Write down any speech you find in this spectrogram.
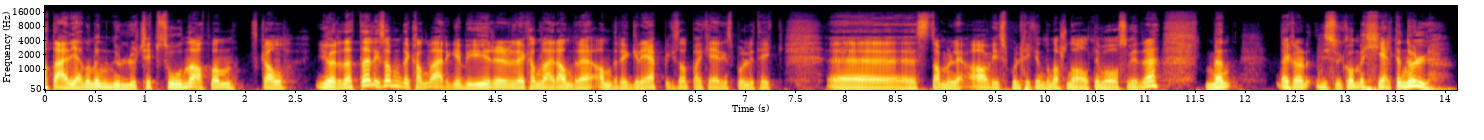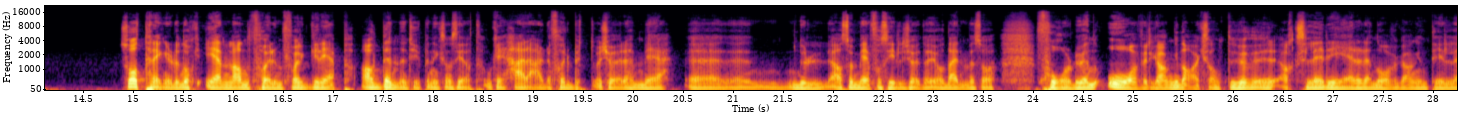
at det er gjennom en nullutslippssone at man skal gjøre dette. Liksom. Det kan være gebyr, eller det kan være andre, andre grep. Parkeringspolitikk, eh, avgiftspolitikken på nasjonalt nivå osv. Men det er klart, hvis du kommer helt til null, så trenger du nok en eller annen form for grep av denne typen. Som sier at ok, her er det forbudt å kjøre med, eh, null, altså med fossile kjøretøy. Og dermed så får du en overgang, da. ikke sant? Du akselererer den overgangen til,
